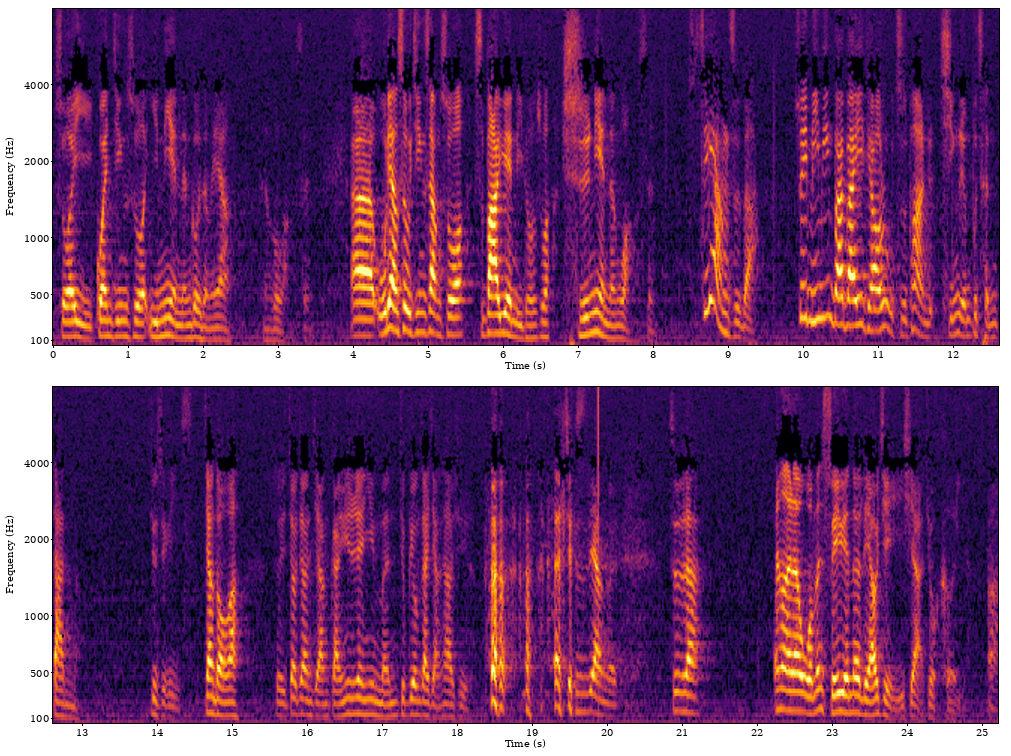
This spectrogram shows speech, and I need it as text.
所以观经说一念能够怎么样，能够往生。呃，无量寿经上说，十八愿里头说十念能往生，这样子的，所以明明白白一条路，只怕行人不承担嘛，就这个意思，这样懂吗？所以照这样讲，感应任意门就不用再讲下去了，就是这样的，是不是啊？那么呢，我们随缘的了解一下就可以了啊。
